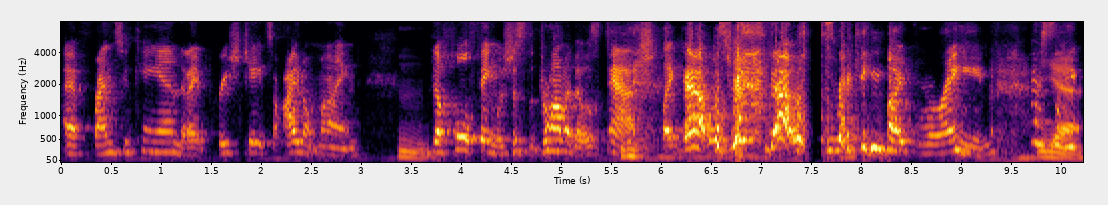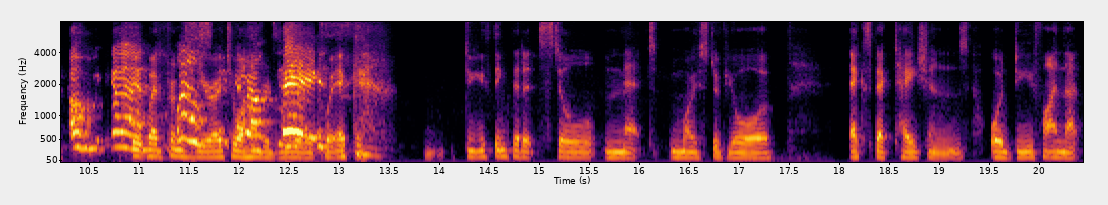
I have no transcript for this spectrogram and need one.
I have friends who can that I appreciate, so I don't mind. Hmm. The whole thing was just the drama that was attached. like that was that was wrecking my brain. yeah. Like, oh my god! It went from zero to 100 really quick. Do you think that it still met most of your expectations, or do you find that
